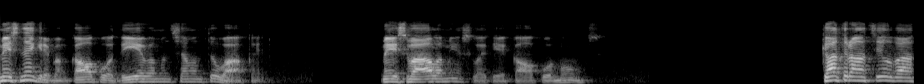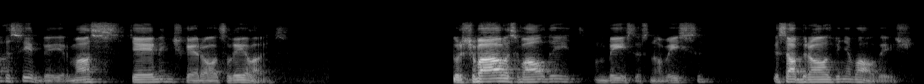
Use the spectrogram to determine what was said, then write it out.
Mēs negribam kalpot dievam un savam tuvākajam. Mēs vēlamies, lai tie kalpo mums. Katrā cilvēka sirdī ir mazs ķēniņš, Herods Lielais, kurš vēlas valdīt un bīstas no visa, kas apdraud viņa valdīšanu.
